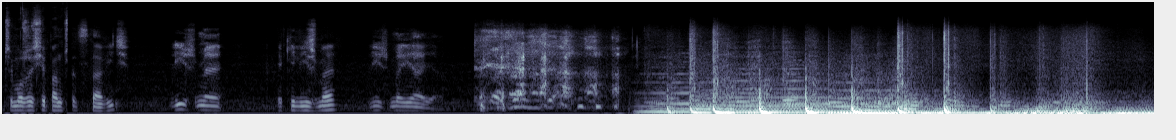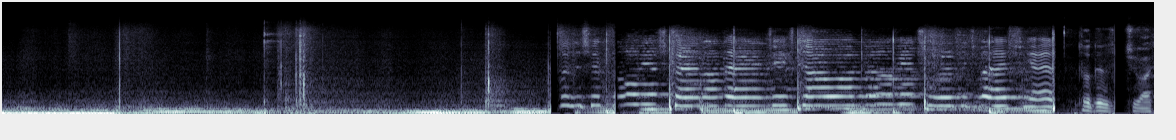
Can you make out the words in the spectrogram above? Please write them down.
Czy może się pan przedstawić? Liczmy. Jakie liczmy? Liczmy jaja. Co ty wrzuciłaś?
